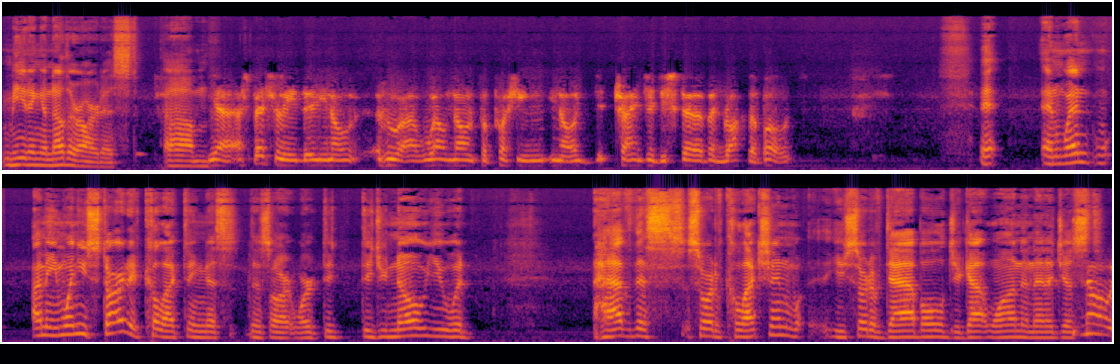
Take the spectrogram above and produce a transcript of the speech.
meeting another artist. Um, yeah, especially the you know who are well known for pushing you know d- trying to disturb and rock the boat. It, and when I mean when you started collecting this this artwork, did did you know you would have this sort of collection? You sort of dabbled, you got one, and then it just no,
